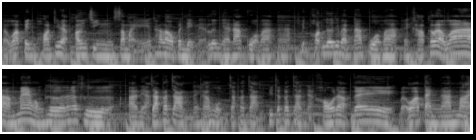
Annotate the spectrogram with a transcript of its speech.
แบบว่าเป็นพอตที่แบบเอาจริงๆ สมัยถ้าเราเป็นเด็กเนี่ยเรื่องนี้น่ากลัวมากนะฮะเป็นพอตเรื่องที่แบบน่ากลัวมากนะครับก็แบบว่าแม่ของเธอนั่นก็คืออันเนี้ยจักรจันทร์นะครับผมจักรจันทร์พี่จักรจันทร์เนี่ยเขาแบบได้แบบว่าแต่งงานใหม่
